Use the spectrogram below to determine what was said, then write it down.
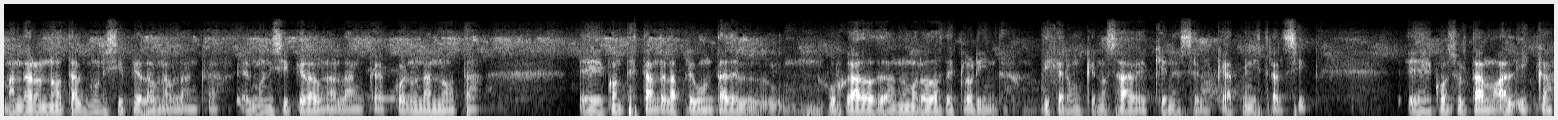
Mandaron nota al municipio de Laguna Blanca, el municipio de Laguna Blanca con una nota eh, contestando la pregunta del juzgado de, número 2 de Clorinda. Dijeron que no sabe quién es el que administra el SIC. Eh, consultamos al ICA,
